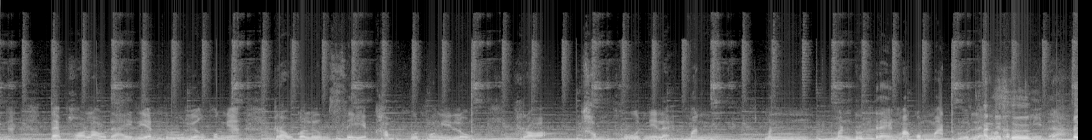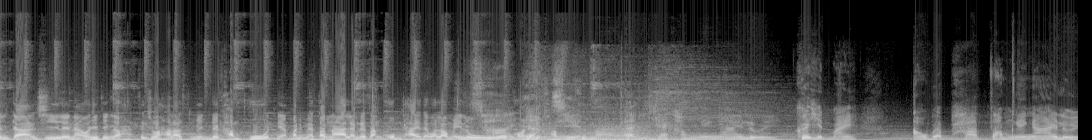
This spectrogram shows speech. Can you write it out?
งอะแต่พอเราได้เรียนรู้เรื่องพวกเนี้ยเราก็เริ่มเซฟคำพูดพวกนี้ลง เพราะคำพูดนี่แหละมันมันมันรุนแรงมากกว่าหมัดรุนแรงอันนี้มากกคือว่ามีดดาบ เป็นการชี้เลยนะว่าที่จริงแล้ว sexual harassment ด้วยคำพูดเนี่ยมันมีมาตั้งนานแล้วในสังคมไทยแต่ว่าเราไม่รู้ใช่เพราะมันมีคำนี้ขึ้นมา แต่อีแค่คำง่าย ๆเลย เคยเห็นไหม เอาแบบภาพจำง่าย ๆ เลย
